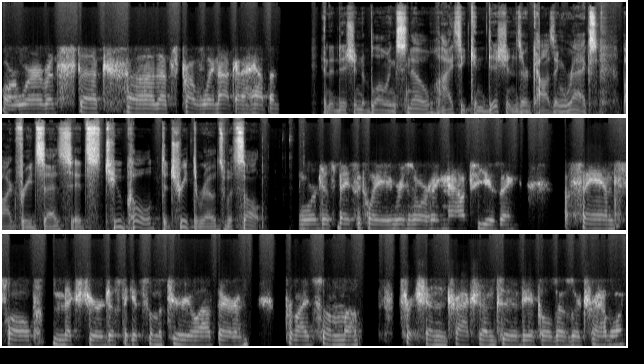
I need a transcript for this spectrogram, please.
or wherever it's stuck, uh, that's probably not going to happen. In addition to blowing snow, icy conditions are causing wrecks. Bargfrede says it's too cold to treat the roads with salt. We're just basically resorting now to using a sand salt mixture just to get some material out there and provide some uh, friction traction to vehicles as they're traveling.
